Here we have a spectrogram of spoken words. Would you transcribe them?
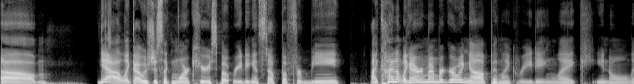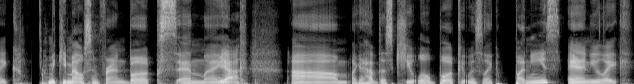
um yeah, like I was just like more curious about reading and stuff. But for me, I kind of like I remember growing up and like reading like, you know, like Mickey Mouse and Friend books and like Yeah. um like I had this cute little book. It was like bunnies and you like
